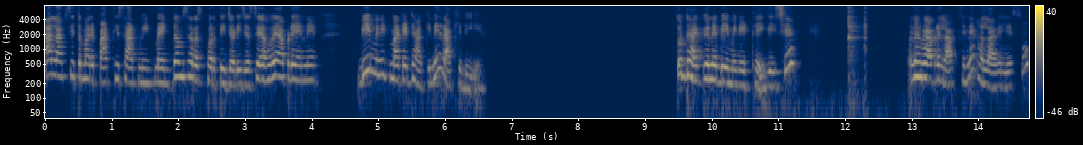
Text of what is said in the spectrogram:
આ લાપસી તમારે પાંચથી સાત મિનિટમાં એકદમ સરસ ફરતી ચડી જશે. હવે આપણે એને બે મિનિટ માટે ઢાંકીને રાખી દઈએ. તો ઢાંકીને બે મિનિટ થઈ ગઈ છે. અને હવે આપણે લાપસીને હલાવી લેશું.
